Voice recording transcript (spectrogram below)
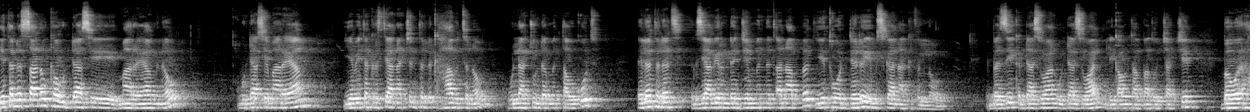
የተነሳ ነው ከውዳሴ ማርያም ነው። ውዳሴ ማርያም የቤተ ክርስቲያናችን ትልቅ ሀብት ነው። ሁላችሁ እንደምታውቁት ዕለት ዕለት እግዚአብሔር ደጅ የምንጠናበት የተወደደ የምስጋና ክፍል ነው። በዚህ ቅዳሴዋን ውዳሴዋን ሊቃውንት አባቶቻችን በወርሃ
